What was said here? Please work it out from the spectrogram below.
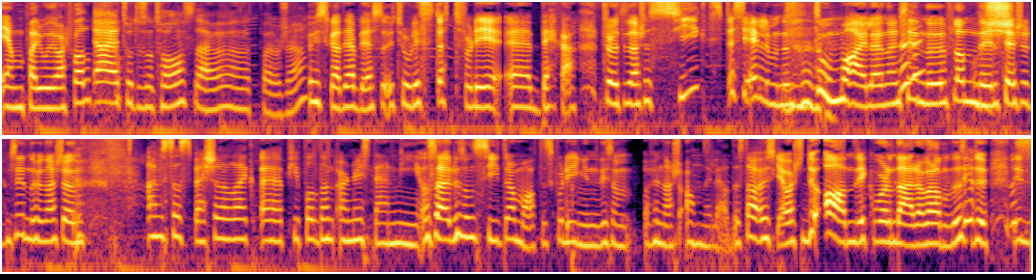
EM-periode i hvert fall. Ja, i 2012, så det er jo et par år siden. Jeg husker at jeg ble så utrolig støtt fordi uh, Becca tror at hun er så sykt spesiell med den dumme eyelineren sin og den flanell-T-skjorten sin, og hun er sånn I'm so special, like uh, people don't understand me. Og så er hun sånn sykt dramatisk fordi ingen liksom Hun er så annerledes, da. Og husker jeg var sånn Du aner ikke hvordan det er å være annerledes, du. Din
